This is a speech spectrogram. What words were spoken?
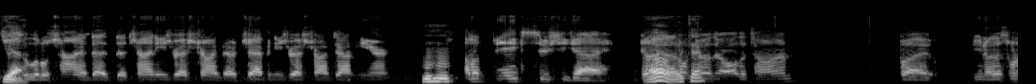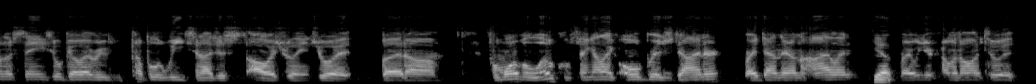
Yeah, the little China that the Chinese restaurant or Japanese restaurant down here. Mm-hmm. I'm a big sushi guy. You know, oh, I don't okay. go there all the time, but you know that's one of those things you'll go every couple of weeks, and I just always really enjoy it. But um, for more of a local thing, I like Old Bridge Diner right down there on the island. Yep. Right when you're coming onto it,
